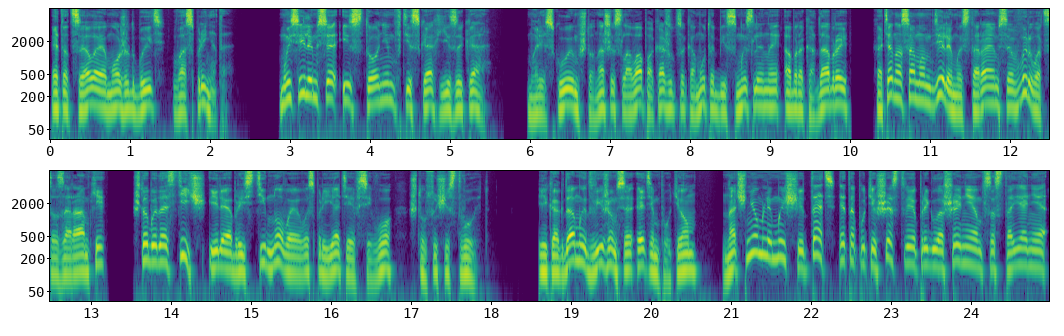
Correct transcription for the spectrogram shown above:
это целое может быть воспринято. Мы силимся и стонем в тисках языка. Мы рискуем, что наши слова покажутся кому-то бессмысленной абракадаброй, хотя на самом деле мы стараемся вырваться за рамки, чтобы достичь или обрести новое восприятие всего, что существует. И когда мы движемся этим путем, начнем ли мы считать это путешествие приглашением в состояние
